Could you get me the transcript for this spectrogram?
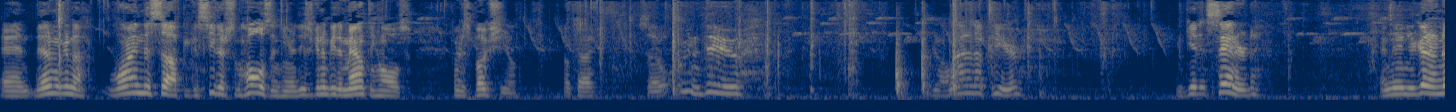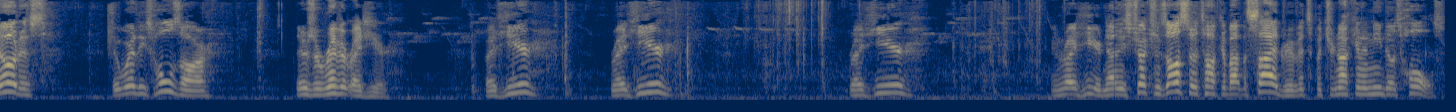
And then we're gonna line this up. You can see there's some holes in here. These are gonna be the mounting holes for this bug shield, okay? So what we're gonna do, we're gonna line it up here and get it centered. And then you're gonna notice that where these holes are, there's a rivet right here. Right here, right here, right here, and right here. Now the instructions also talk about the side rivets, but you're not gonna need those holes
